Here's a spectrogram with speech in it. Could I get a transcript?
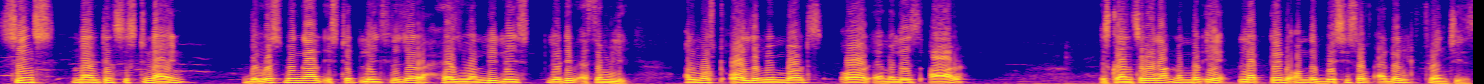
Since 1969, the West Bengal state legislature has only legislative assembly. Almost all the members or MLAs are इसका आंसर होगा number A elected on the basis of adult franchise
